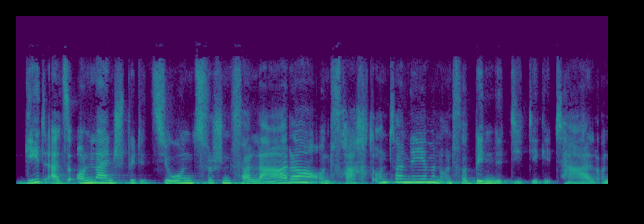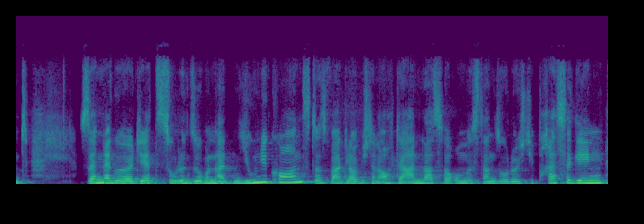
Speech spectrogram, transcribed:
geht als Online-Spedition zwischen Verlader und Frachtunternehmen und verbindet die digital. Und Sender gehört jetzt zu den sogenannten Unicorns. Das war, glaube ich, dann auch der Anlass, warum es dann so durch die Presse ging.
